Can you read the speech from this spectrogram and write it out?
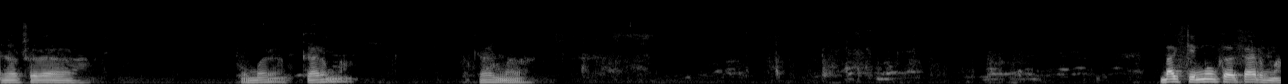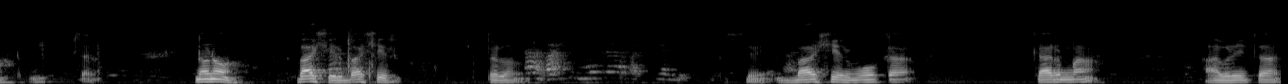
El otro era. ¿Cómo era? Karma. Karma. Bhakti Mukha Karma. No, no. Bajir, Bajir. Perdón. Ah. Sí. Bajir Mukha Karma Abrita.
